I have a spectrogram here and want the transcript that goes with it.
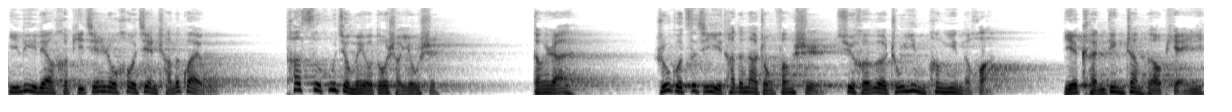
以力量和皮坚肉厚见长的怪物，她似乎就没有多少优势。当然，如果自己以他的那种方式去和恶猪硬碰硬的话，也肯定占不到便宜。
